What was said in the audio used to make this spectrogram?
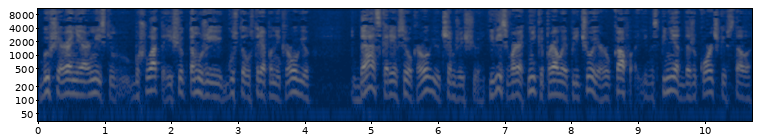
бывший ранее армейским бушлат, еще к тому же и густо устряпанный кровью. Да, скорее всего, кровью, чем же еще. И весь воротник, и правое плечо, и рукав, и на спине даже корочкой встала.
